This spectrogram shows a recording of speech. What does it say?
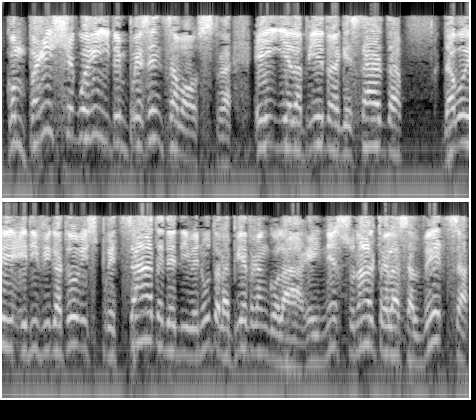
comparisce guarito in presenza vostra. Egli è la pietra che è stata da voi edificatori sprezzata ed è divenuta la pietra angolare. In nessun'altra è la salvezza,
